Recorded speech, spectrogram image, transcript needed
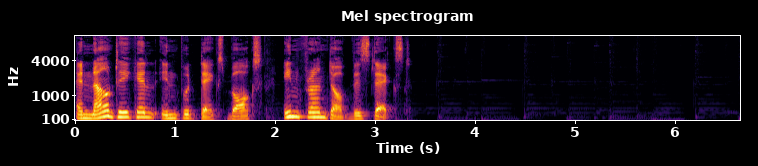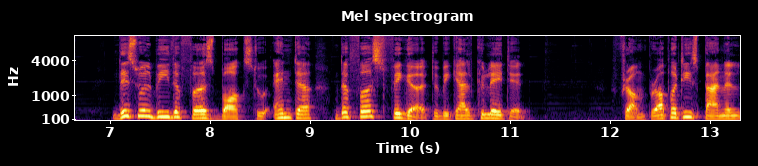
And now take an input text box in front of this text. This will be the first box to enter the first figure to be calculated. From Properties panel,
